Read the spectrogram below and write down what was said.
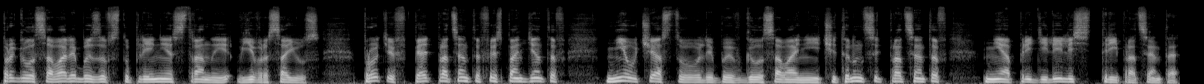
проголосовали бы за вступление страны в Евросоюз. Против 5% респондентов не участвовали бы в голосовании 14%, не определились 3%.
